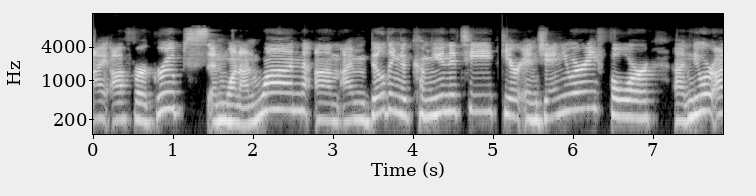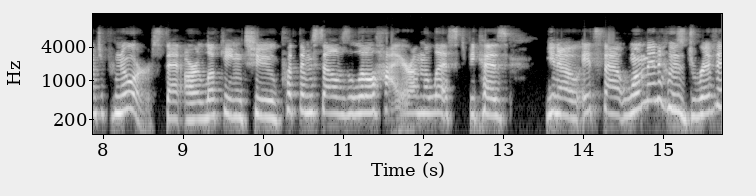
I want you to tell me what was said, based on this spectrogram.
I offer groups and one on one. I'm building a community here in January for uh, newer entrepreneurs that are looking to put themselves a little higher on the list because, you know, it's that woman who's driven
